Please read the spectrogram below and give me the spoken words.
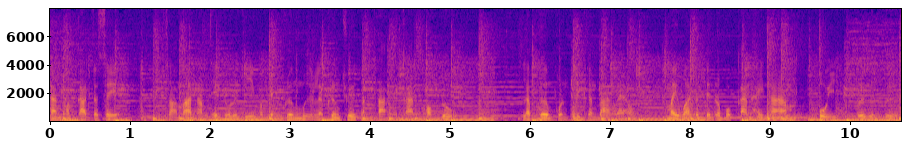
การทำการเกษตร สามารถนำเทคโนโลยีมาเป็นเครื่องมือและเครื่องช่วยต่างๆ ในการเพาะปลูก และเพิ่มผลผลิตกันบ้างแล้ว ไม่ว่าจะเป็นระบบการให้น้ำปุ๋ยหรืออื่น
